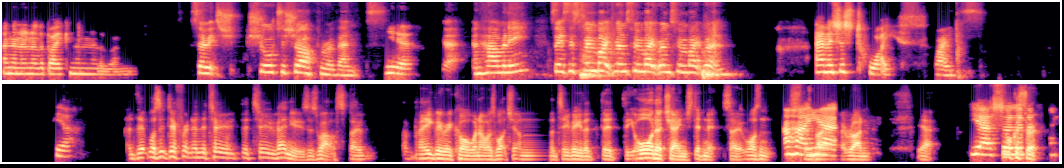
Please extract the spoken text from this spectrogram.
and then another bike, and then another run. So it's sh- shorter, sharper events. Yeah. Yeah. And how many? So it's the swim, bike, run, swim, bike, run, swim, bike, run. Um, it's just twice. Twice. Yeah. Was it different in the two the two venues as well? So I vaguely recall when I was watching on the TV that the, the order changed, didn't it? So it wasn't Uh-huh, swim, bike, yeah. run. Yeah, Yeah. so Walk us through was, like,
